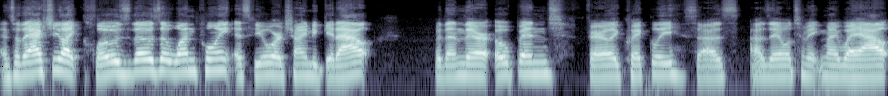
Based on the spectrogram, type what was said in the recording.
And so they actually like closed those at one point as people were trying to get out, but then they're opened fairly quickly. So I was I was able to make my way out.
